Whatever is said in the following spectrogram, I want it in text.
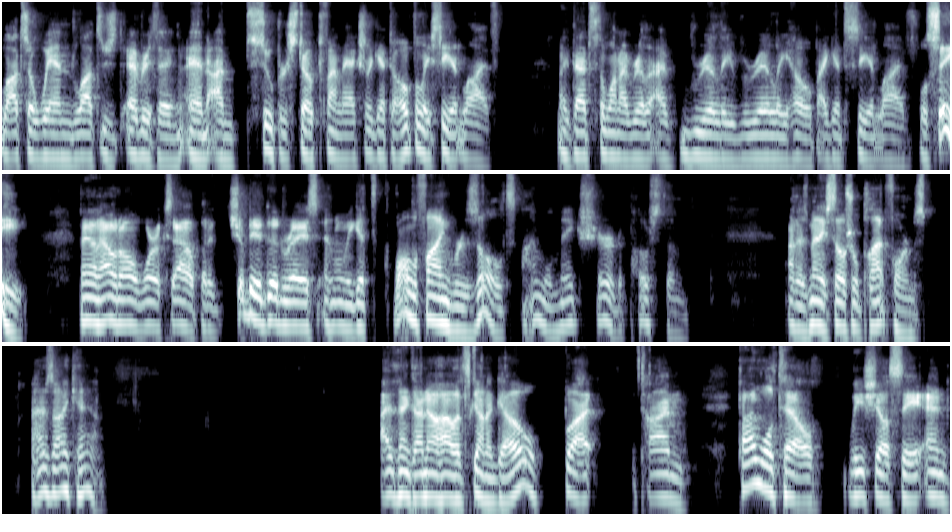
lots of wind, lots of just everything, and I'm super stoked to finally actually get to hopefully see it live. Like that's the one I really, I really, really hope I get to see it live. We'll see, man, how it all works out. But it should be a good race. And when we get qualifying results, I will make sure to post them on as many social platforms as I can. I think I know how it's going to go, but time time will tell. We shall see. And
